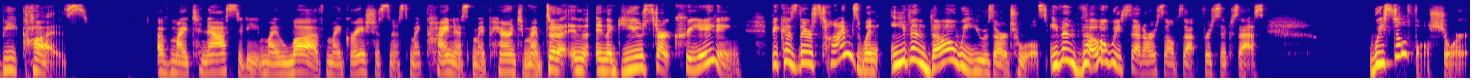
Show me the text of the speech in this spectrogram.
because of my tenacity, my love, my graciousness, my kindness, my parenting, my and, and like you start creating because there's times when even though we use our tools, even though we set ourselves up for success, we still fall short.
